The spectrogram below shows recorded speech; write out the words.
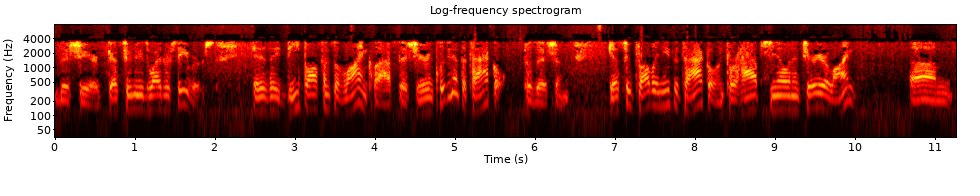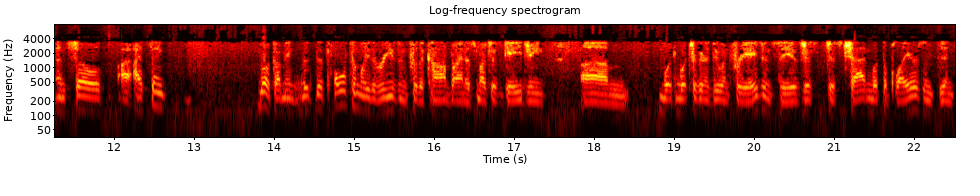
this year. Guess who needs wide receivers? It is a deep offensive line class this year, including at the tackle position. Guess who probably needs a tackle and perhaps, you know, an interior line? Um, and so I, I think, look, I mean, that's ultimately the reason for the combine as much as gauging um, what, what you're going to do in free agency is just, just chatting with the players and, and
